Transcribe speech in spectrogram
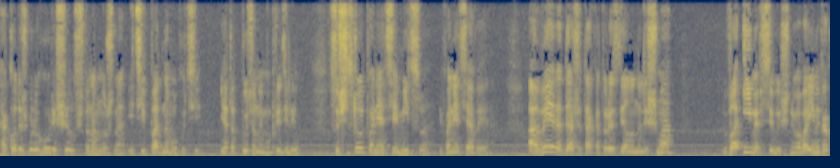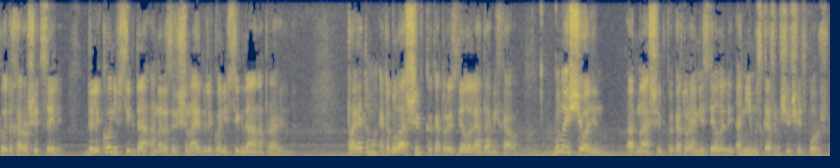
Гакодыш Бругу решил, что нам нужно идти по одному пути. И этот путь он им определил. Существует понятие Мицва и понятие Авейра. Авейра, даже та, которая сделана лишма, во имя Всевышнего, во имя какой-то хорошей цели, далеко не всегда она разрешена и далеко не всегда она правильна. Поэтому это была ошибка, которую сделали Адам и Хава. Была еще один, одна ошибка, которую они сделали, о ней мы скажем чуть-чуть позже.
